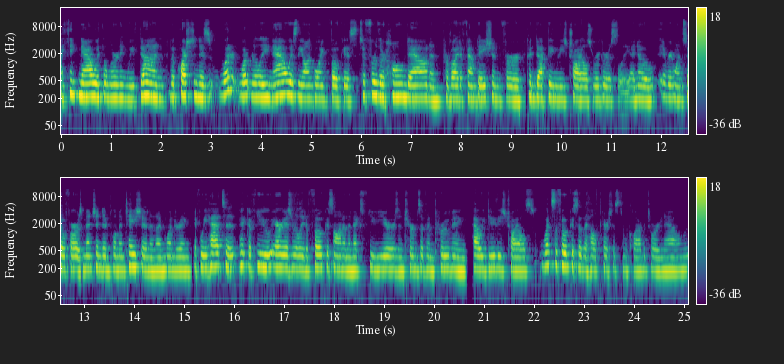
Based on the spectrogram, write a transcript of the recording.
I think now with the learning we've done, the question is what what really now is the ongoing focus to further hone down and provide a foundation for conducting these trials rigorously. I know everyone so far has mentioned implementation and I'm wondering if we had to pick a few areas really to focus on in the next few years in terms of improving how we do these trials. What's the focus of the healthcare system collaboratory now,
